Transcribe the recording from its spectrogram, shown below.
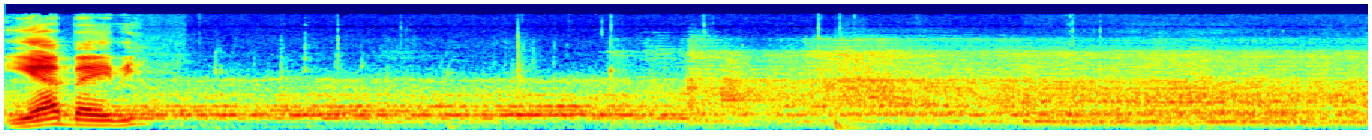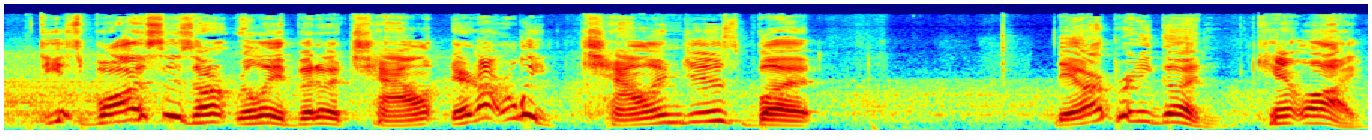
Yeah, baby. These bosses aren't really a bit of a challenge. They're not really challenges, but they are pretty good. Can't lie.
